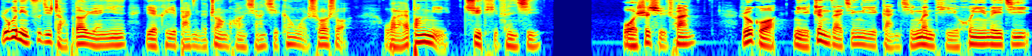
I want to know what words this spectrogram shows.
如果你自己找不到原因，也可以把你的状况详细跟我说说，我来帮你具体分析。我是许川，如果你正在经历感情问题、婚姻危机，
